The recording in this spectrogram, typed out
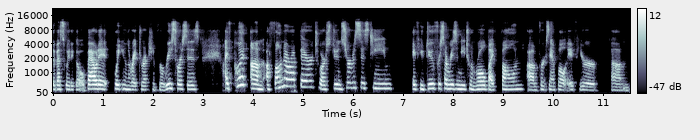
the best way to go about it, point you in the right direction for resources. I've put um, a phone number up there to our student services team if you do for some reason need to enroll by phone, um, for example, if you're um,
